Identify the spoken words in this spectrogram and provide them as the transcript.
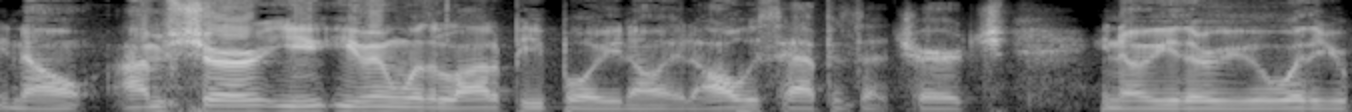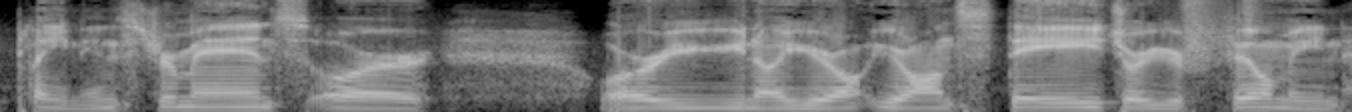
you know, I'm sure e- even with a lot of people, you know, it always happens at church. You know, either you whether you're playing instruments or, or you know you're you're on stage or you're filming.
